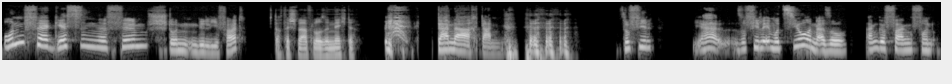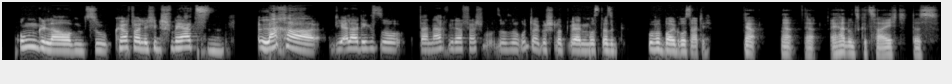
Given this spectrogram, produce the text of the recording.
unvergessene Filmstunden geliefert. Ich dachte schlaflose Nächte. Danach dann. So viel, ja, so viele Emotionen, also angefangen von Unglauben zu körperlichen Schmerzen, Lacher, die allerdings so danach wieder so, so runtergeschluckt werden mussten. Also Uwe Boll großartig. Ja, ja, ja. Er hat uns gezeigt, dass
